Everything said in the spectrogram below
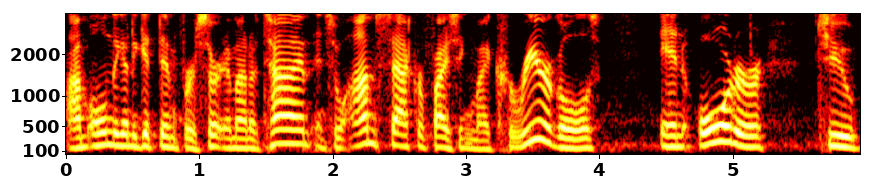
I'm only going to get them for a certain amount of time. And so I'm sacrificing my career goals in order to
